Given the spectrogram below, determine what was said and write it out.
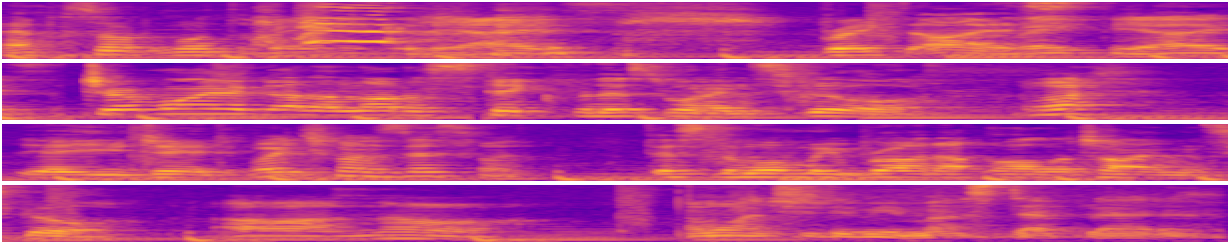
Episode? What the Break into the ice. Break the ice. Break the ice. Jeremiah got a lot of stick for this one in school. What? Yeah, you did. Which one's this one? This is the one we brought up all the time in school. Oh no. I want you to meet my stepladder.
